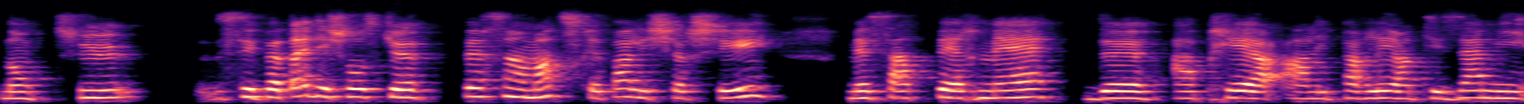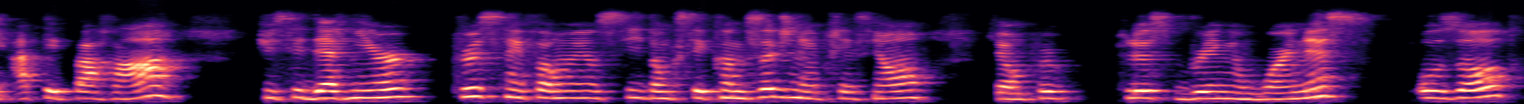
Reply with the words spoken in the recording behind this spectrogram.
Donc, tu, c'est peut-être des choses que personnellement, tu ne serais pas allé chercher, mais ça te permet de, après, les parler à tes amis, à tes parents, puis ces derniers peuvent s'informer aussi. Donc, c'est comme ça que j'ai l'impression qu'on peut plus bring awareness aux autres.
